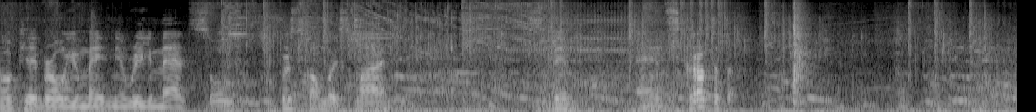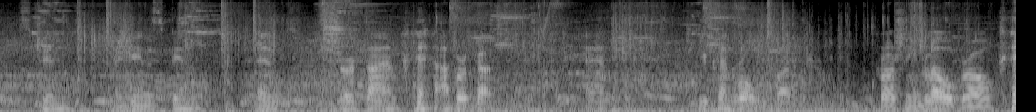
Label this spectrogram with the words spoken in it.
Okay, bro, you made me really mad. So, first combo is mine. Spin and scrotata. Spin, again spin, and third time uppercut. And you can roll, but crushing blow, bro.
